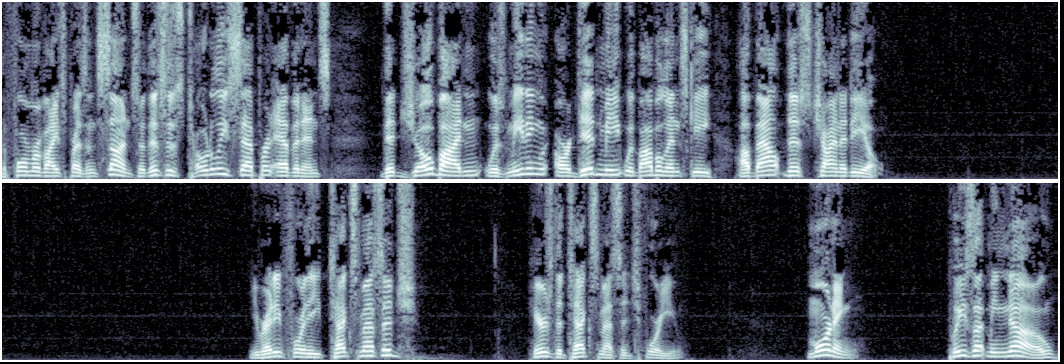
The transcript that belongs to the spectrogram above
the former vice president's son. So this is totally separate evidence that Joe Biden was meeting or did meet with Bobulinski about this China deal. You ready for the text message? Here's the text message for you. Morning. Please let me know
